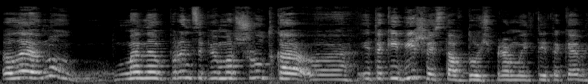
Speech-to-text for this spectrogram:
Але ну, в мене, в принципі, маршрутка е, і такий більший став дощ прямо йти. Таке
